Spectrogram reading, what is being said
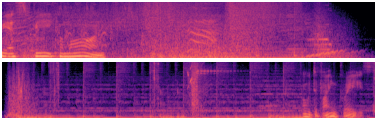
Me SP. Come on. Oh, Divine Grace.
